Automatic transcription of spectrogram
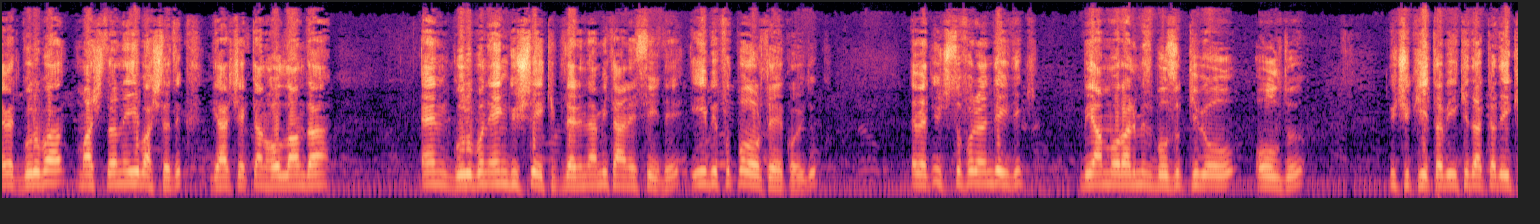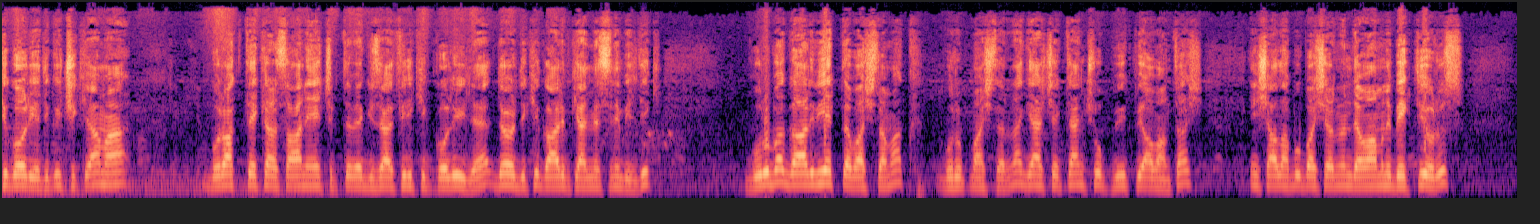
Evet gruba maçlarına iyi başladık. Gerçekten Hollanda en grubun en güçlü ekiplerinden bir tanesiydi. İyi bir futbol ortaya koyduk. Evet 3-0 öndeydik. Bir an moralimiz bozuk gibi oldu. 3-2 tabii 2 dakikada 2 gol yedik 3-2 ama Burak tekrar sahneye çıktı ve güzel frikik golüyle 4-2 galip gelmesini bildik. Gruba galibiyetle başlamak grup maçlarına gerçekten çok büyük bir avantaj. İnşallah bu başarının devamını bekliyoruz.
